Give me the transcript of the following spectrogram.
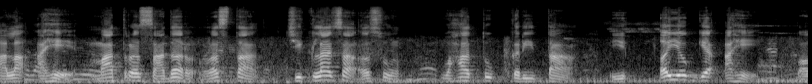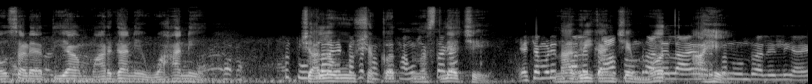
आला आहे. मात्र सादर रस्ता चिखलाचा असून वाहतूककरिता य- अयोग्य आहे. पावसाळ्यात या मार्गाने वाहने चालवू शकत नसल्याचे याच्यामुळे तुम्हाला त्रास होऊन मत राहिलेला आहे आहे. अडचण होऊन राहिलेली आहे.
